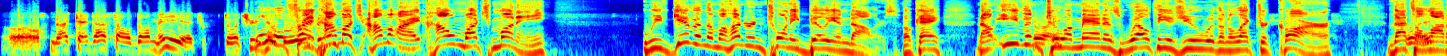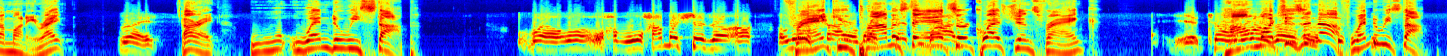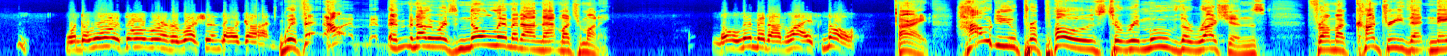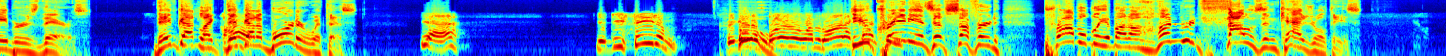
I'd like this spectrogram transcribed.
Oh, that that's how dumb he is. Don't you? you Well, believe Frank, how much? How All right, how much money? We've given them 120 billion dollars. Okay, now even to a man as wealthy as you with an electric car, that's a lot of money, right? Right. All right. W- when do we stop? Well, how much does a, a, Frank, you promised to answer questions, Frank. How much is over. enough? When do we stop? When the war is over and the Russians are gone. With uh, in other words, no limit on that much money. No limit on life, no. All right. How do you propose to remove the Russians from a country that neighbors theirs? They've got like they've got a border with this. Yeah. You defeat them. We got Who? a border with a lot of The countries. Ukrainians have suffered probably about a hundred thousand casualties.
